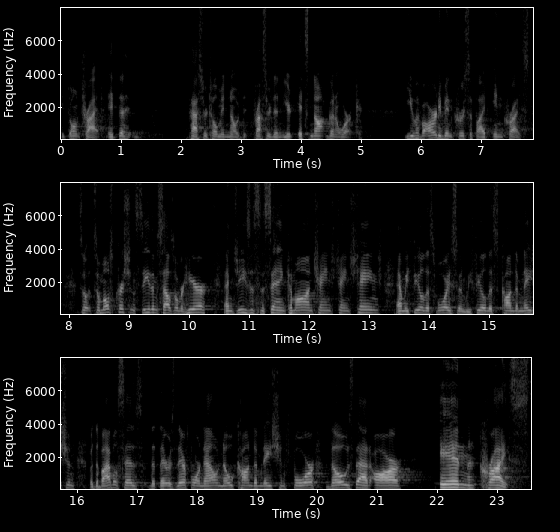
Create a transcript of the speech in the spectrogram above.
It, don't try it. it pastor told me, no, pastor didn't. You're, it's not going to work. You have already been crucified in Christ. So, so most Christians see themselves over here, and Jesus is saying, Come on, change, change, change. And we feel this voice and we feel this condemnation. But the Bible says that there is therefore now no condemnation for those that are in Christ.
